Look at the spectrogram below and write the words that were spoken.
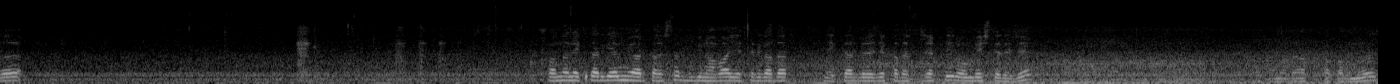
Kapalı. Şu anda nektar gelmiyor arkadaşlar. Bugün hava yeteri kadar nektar verecek kadar sıcak değil. 15 derece. Daha kapalımız.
